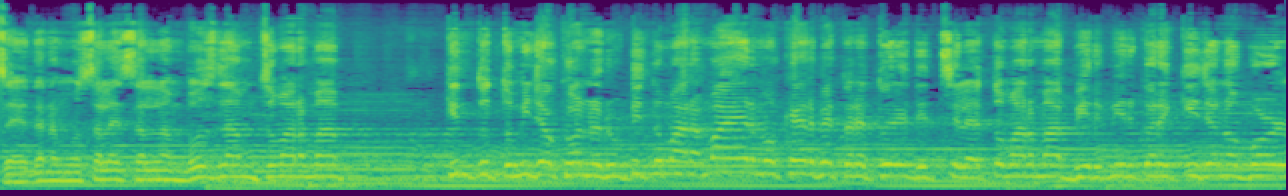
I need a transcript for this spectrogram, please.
সৈয়দানা মুসা আলাইহিস সাল্লাম বুঝলাম তোমার মা, কিন্তু তুমি যখন রুটি তোমার মায়ের মুখের ভেতরে তুলে দিচ্ছিলে, তোমার মা বিড়বিড় করে কি যেন পড়ল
